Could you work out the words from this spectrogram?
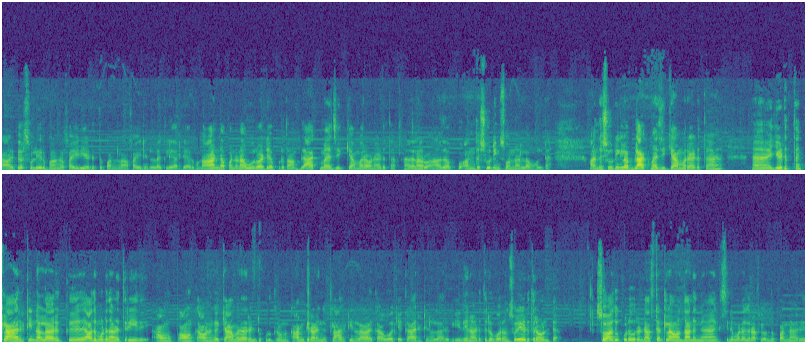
நாலு பேர் சொல்லியிருப்பாங்க ஃபைடி எடுத்து பண்ணலாம் ஃபைடி நல்லா கிளியாரிட்டியாக இருக்கும். நான் என்ன பண்ணேன்னா ஒரு வாட்டி அப்படி தான் பிளாக் மேஜிக் கேமராவை நான் எடுத்தேன். அதெல்லாம் அது அப்போ அந்த ஷூட்டிங் சொன்னேன்ல உங்கள்கிட்ட அந்த ஷூட்டிங்கில் பிளாக் மேஜிக் கேமரா எடுத்தேன். எடுத்தேன் கிளாரிட்டி நல்லா இருக்குது அது மட்டும் தான் எனக்கு தெரியுது. அவங்க அவங்க அவனுங்க கேமரா ரெண்டு கொடுக்குறவனுக்கு காமிக்கிறானுங்க கிளாரிட்டி நல்லா இருக்கா? ஓகே கிளாரிட்டி நல்லா இருக்குது இதே நான் எடுத்துகிட்டு போகிறேன்னு சொல்லி எடுத்துகிட்டு வந்துட்டேன். ஸோ அது கூட ஒரு ரெண்டு அசிஸ்டண்ட்லாம் வந்தானுங்க. சினிமாட்டோகிராஃபி வந்து பண்ணார்.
